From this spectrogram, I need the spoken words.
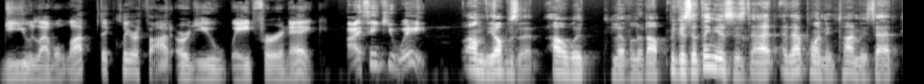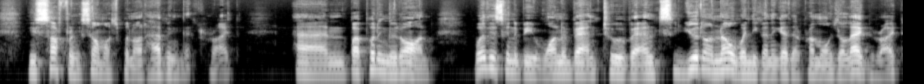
do you level up the clear thought or do you wait for an egg? I think you wait. I'm the opposite. I would level it up because the thing is, is that at that point in time, is that you're suffering so much by not having it, right? And by putting it on, whether it's going to be one event, two events, you don't know when you're going to get that primordial egg, right?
